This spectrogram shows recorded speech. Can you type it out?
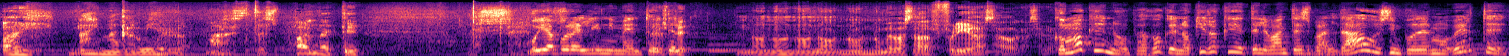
Ay, Ay, madre mía. Mar, esta espalda que... No sé. Voy a por el linimento y te... No, no, no, no, no, no me vas a dar friegas ahora, Serafina. ¿Cómo que no, Paco? Que no quiero que te levantes baldao y sin poder moverte.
